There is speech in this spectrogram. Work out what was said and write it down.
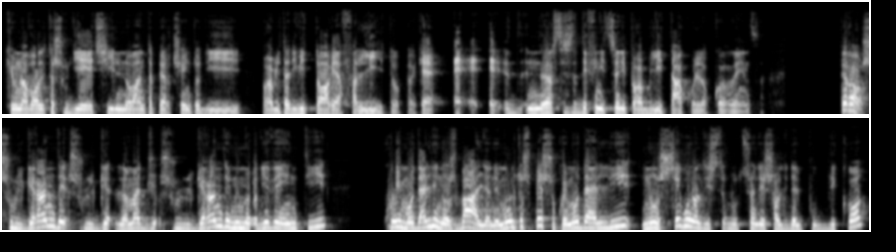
che una volta su 10 il 90% di probabilità di vittoria ha fallito perché è, è, è nella stessa definizione di probabilità quell'occorrenza. Però sul grande, sul, maggior, sul grande numero di eventi quei modelli non sbagliano e molto spesso quei modelli non seguono la distribuzione dei soldi del pubblico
